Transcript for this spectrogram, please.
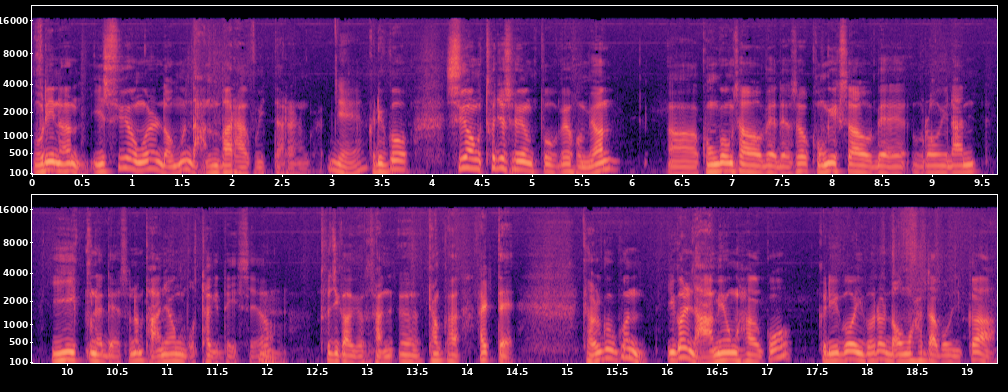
우리는 이 수용을 너무 남발하고 있다라는 거예요. 예. 그리고 수용 토지 수용법에 보면 어, 공공 사업에 대해서 공익 사업으로 인한 이익분에 대해서는 반영 못하게 돼 있어요. 음. 토지 가격 산, 어, 평가할 때 결국은 이걸 남용하고 그리고 이거를 너무 하다 보니까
